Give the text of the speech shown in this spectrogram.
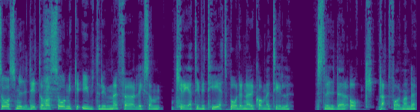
så smidigt och har så mycket utrymme för liksom kreativitet. Både när det kommer till strider och plattformande.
